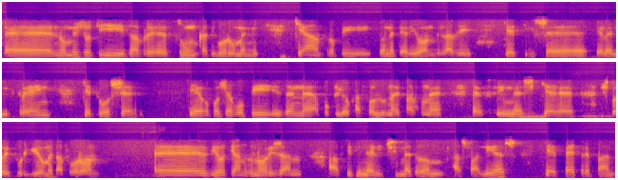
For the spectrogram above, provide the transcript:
Ε, νομίζω ότι θα βρεθούν κατηγορούμενοι και άνθρωποι των εταιριών, δηλαδή και της ε, Hellenic Train και του ΟΣΕ και όπως έχω πει δεν αποκλείω καθόλου να υπάρχουν ευθύνες και στο Υπουργείο Μεταφορών ε, διότι αν γνώριζαν αυτή την έλλειψη μέτρων ασφαλείας και επέτρεπαν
